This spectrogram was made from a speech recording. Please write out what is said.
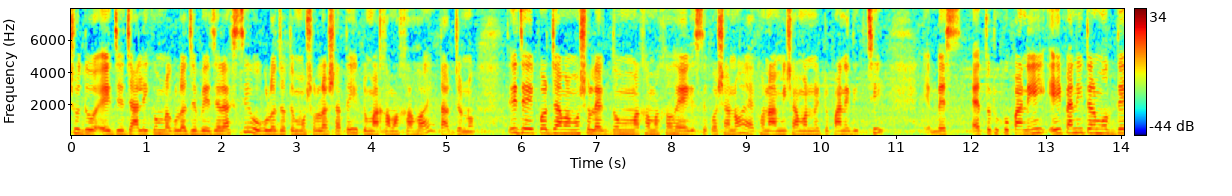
শুধু এই যে জালি কুমড়াগুলো যে বেজে রাখছি, ওগুলো যাতে মশলার সাথে একটু মাখা মাখা হয় তার জন্য। এই যে এই পর্যায়ে আমার মশলা একদম মাখা মাখা হয়ে গেছে কষানো। এখন আমি সামান্য একটু পানি দিচ্ছি। বেশ, এতটুকু পানি। এই পানিটার মধ্যে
